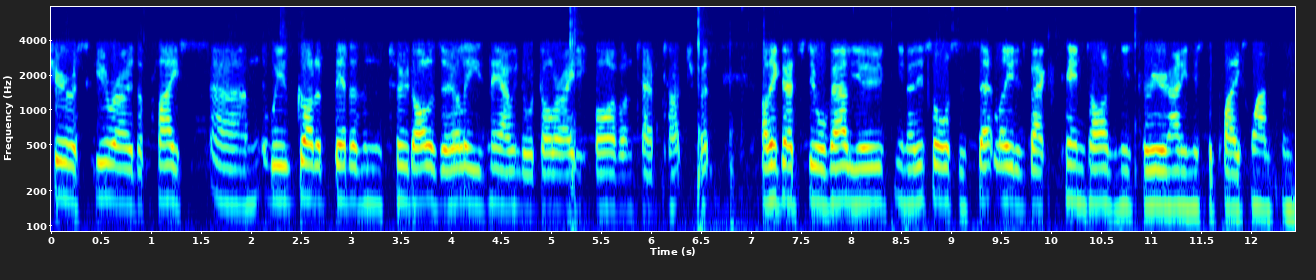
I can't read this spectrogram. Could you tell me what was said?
Chiaroscuro, the place. Um, we've got it better than two dollars early. He's now into a dollar eighty-five on Tab Touch, but I think that's still value. You know, this horse has sat leaders back ten times in his career and only missed a place once, and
